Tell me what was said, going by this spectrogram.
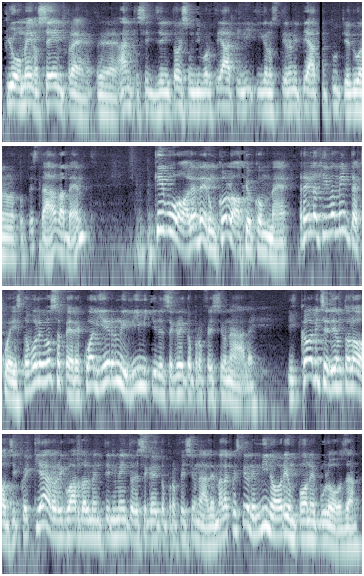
più o meno sempre, eh, anche se i genitori sono divorziati, litigano, stirano i piatti, tutti e due hanno la potestà, va bene che vuole avere un colloquio con me. Relativamente a questo volevo sapere quali erano i limiti del segreto professionale. Il codice deontologico è chiaro riguardo al mantenimento del segreto professionale, ma la questione minore è un po' nebulosa.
